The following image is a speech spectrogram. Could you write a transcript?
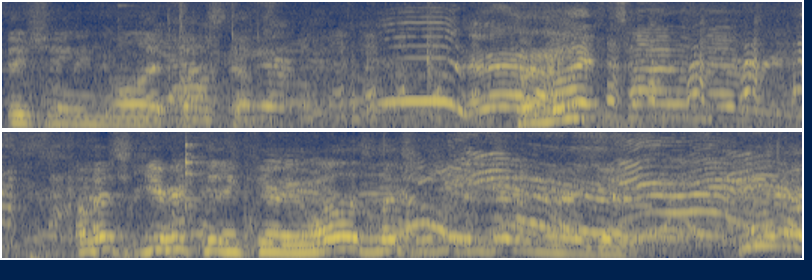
fishing, and all that fun stuff. Me? How much gear can it carry? Well, as much as you can get in there, I guess. Beer!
